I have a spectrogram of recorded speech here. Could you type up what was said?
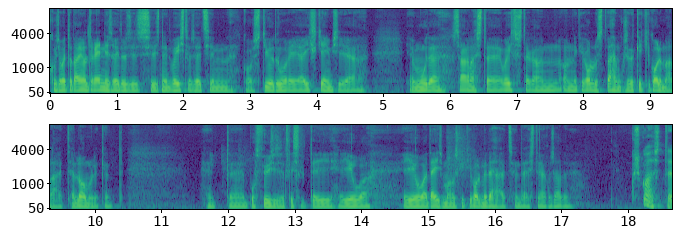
kui sa võtad ainult rennisõidu, siis, siis neid võistluseid siin koos Stu Touri ja X-Gamesi ja ja muude sarnaste võistlustega on, on ikkagi oluliselt vähem, kui teed kõiki kolme ala, et see on loomulik, et et äh, puhtfüüsiliselt lihtsalt ei, ei jõua, ei jõua täismahus kõiki kolme teha, et see on täiesti arusaadav. kuskohast te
